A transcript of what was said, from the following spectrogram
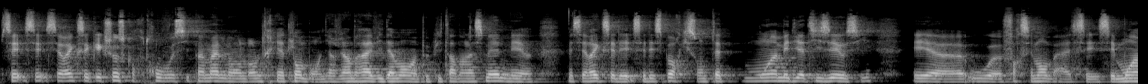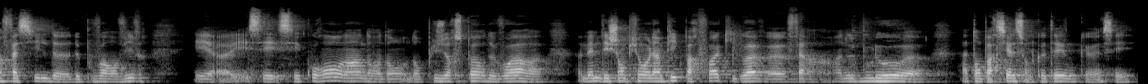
c'est, c'est, c'est vrai que c'est quelque chose qu'on retrouve aussi pas mal dans, dans le triathlon. Bon, on y reviendra évidemment un peu plus tard dans la semaine, mais, euh, mais c'est vrai que c'est des, c'est des sports qui sont peut-être moins médiatisés aussi et euh, où euh, forcément bah, c'est, c'est moins facile de, de pouvoir en vivre. Et, euh, et c'est, courant hein, dans, dans, dans, plusieurs sports de voir euh, même des champions olympiques parfois qui doivent euh, faire un, autre boulot euh, à temps partiel sur le côté. Donc c'est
